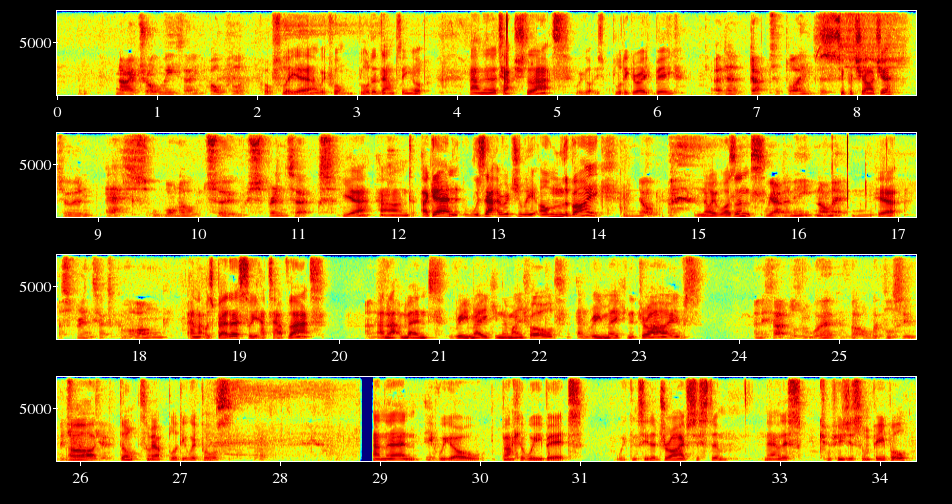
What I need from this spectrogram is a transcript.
nitromethane, hopefully. hopefully, yeah, which won't blow the damn thing up. And then attached to that, we've got this bloody great big An adapter plate that's supercharger. to an S102 Sprintex. Yeah, and again, was that originally on the bike? Nope. No, it wasn't. we had an Eaton on it and Yeah, a Sprintex come along. and that was better, so you had to have that. And, And that meant remaking the manifold and remaking the drives. And if that doesn't work, I've got a Whipple supercharger. Oh, supercharger. don't tell me about bloody whipples. And then if we go back a wee bit, we can see the drive system. Now this confuses some people.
